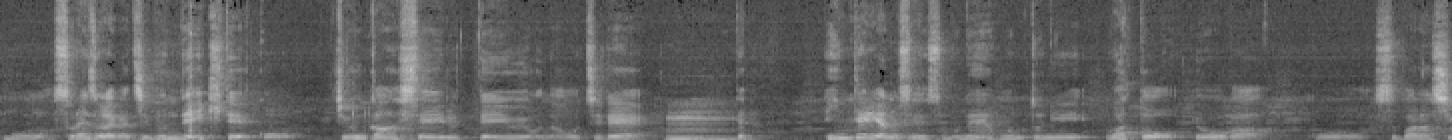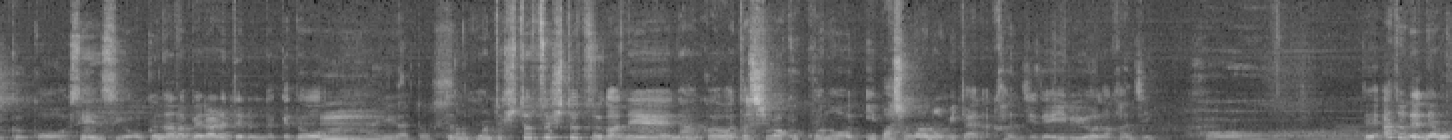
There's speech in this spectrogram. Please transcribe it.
もうそれぞれが自分で生きてこう循環しているっていうようなお家でうん。でインテリアのセンスもね本当に和と洋がこう素晴らしくこうセンスよく並べられてるんだけど、うん。ありがとうでも本当一つ一つがねなんか私はここの居場所なのみたいな感じでいるような感じ。はで後でねもう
